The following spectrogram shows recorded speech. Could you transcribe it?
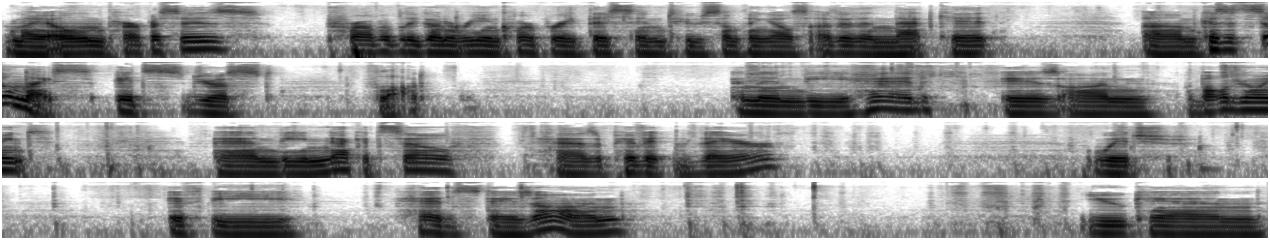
my own purposes. Probably going to reincorporate this into something else other than that kit because um, it's still nice. It's just flawed. And then the head is on a ball joint, and the neck itself has a pivot there, which, if the head stays on, you can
